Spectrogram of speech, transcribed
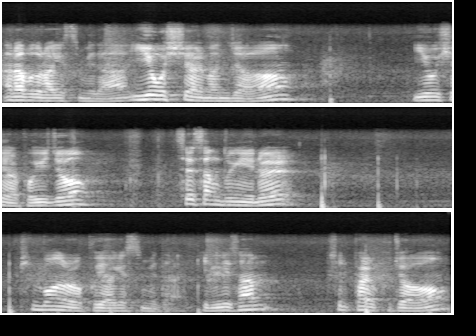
알아보도록 하겠습니다. EOCR 먼저 EOCR 보이죠? 새 쌍둥이를 핀번호로 부여하겠습니다. 1, 2, 3, 7, 8, 9죠.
